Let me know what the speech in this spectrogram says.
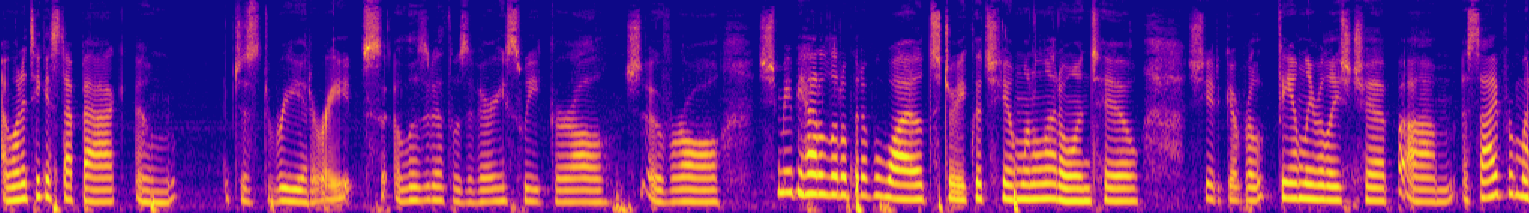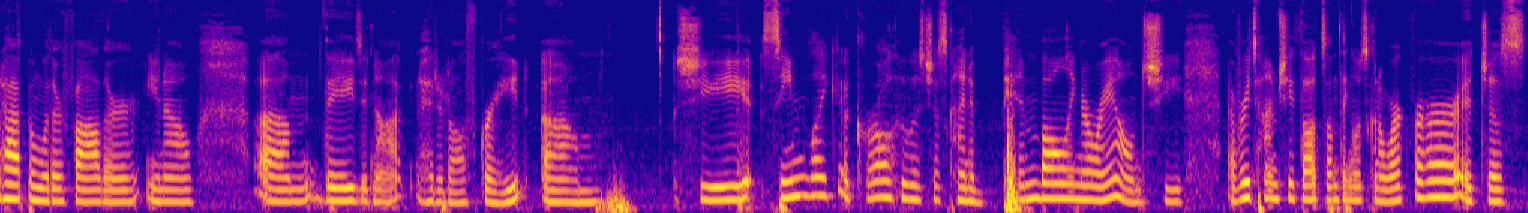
I want to take a step back and just reiterate Elizabeth was a very sweet girl she, overall. She maybe had a little bit of a wild streak that she didn't want to let on to. She had a good re- family relationship. Um, aside from what happened with her father, you know, um, they did not hit it off great. Um, she seemed like a girl who was just kind of pinballing around. She every time she thought something was going to work for her, it just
